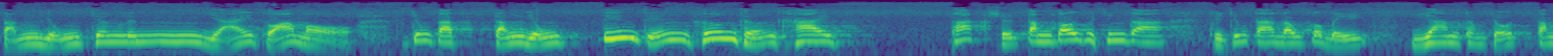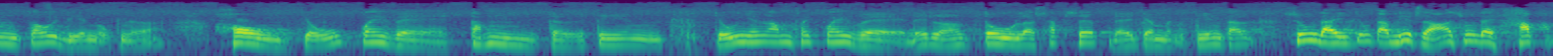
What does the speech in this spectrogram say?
Tận dụng chân linh giải tỏa mồ. Chúng ta tận dụng tiến triển hướng thượng khai thác sự tâm tối của chúng ta, thì chúng ta đâu có bị giam trong chỗ tâm tối địa ngục nữa hồn chủ quay về, tâm tự tiên. Chủ nhân ông phải quay về để lo tu, lo sắp xếp để cho mình tiến tới. Xuống đây chúng ta biết rõ, xuống đây học.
